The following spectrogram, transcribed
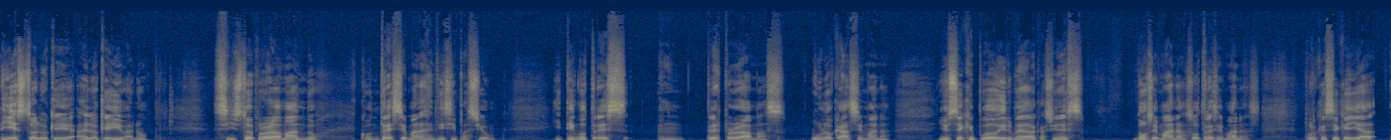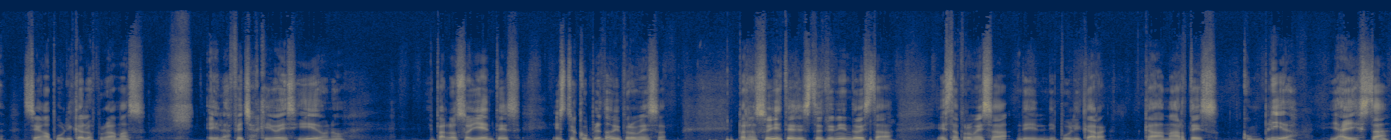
Y esto es lo que, a lo que iba, ¿no? Si estoy programando con tres semanas de anticipación y tengo tres, tres programas, uno cada semana, yo sé que puedo irme de vacaciones dos semanas o tres semanas, porque sé que ya se van a publicar los programas en las fechas que yo he decidido, ¿no? Y para los oyentes, estoy cumpliendo mi promesa. Para los oyentes estoy teniendo esta, esta promesa de, publicar cada martes cumplida. Y ahí está.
